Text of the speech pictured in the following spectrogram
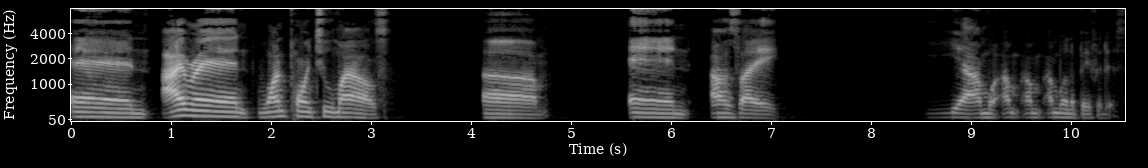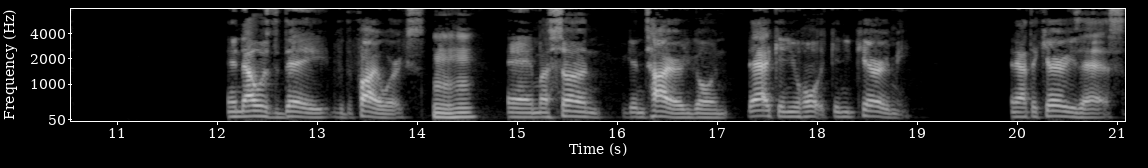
And I ran 1.2 miles. Um, and I was like, yeah, I'm I'm I'm, I'm gonna pay for this. And that was the day with the fireworks. hmm And my son getting tired, going, Dad, can you hold? Can you carry me? And I had to carry his ass,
